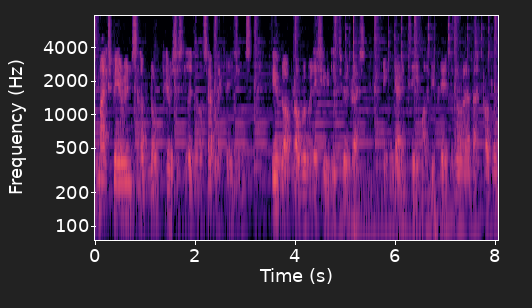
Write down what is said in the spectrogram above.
In my experience, and I've done peer assisted learning on several occasions, if you've got a problem or an issue you need to address, you can guarantee one of your peers has already had that problem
